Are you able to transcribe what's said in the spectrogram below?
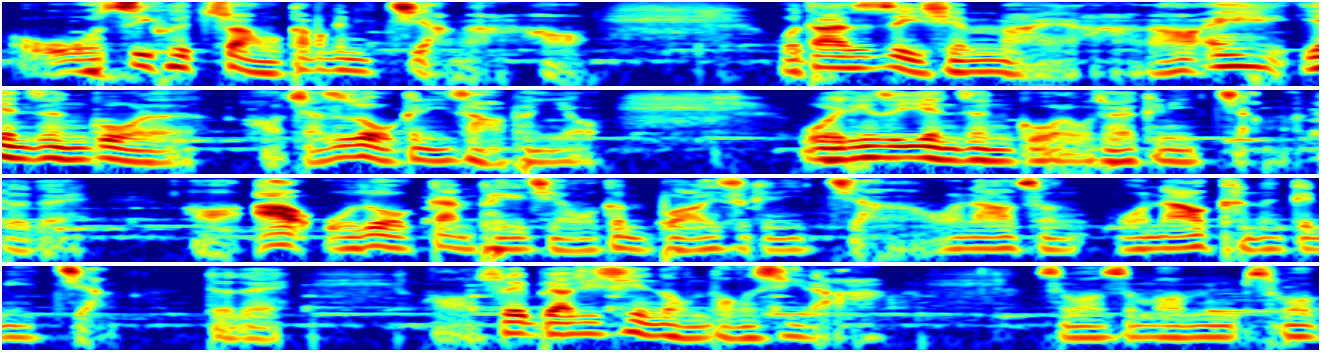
我自己会赚，我干嘛跟你讲啊？好。我当然是自己先买啊，然后哎，验证过了，好，假设说我跟你是好朋友，我一定是验证过了，我才会跟你讲嘛，对不对？好啊，我如果干赔钱，我根本不好意思跟你讲啊，我哪有成，我哪有可能跟你讲，对不对？好，所以不要去信这种东西啦，什么什么什么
